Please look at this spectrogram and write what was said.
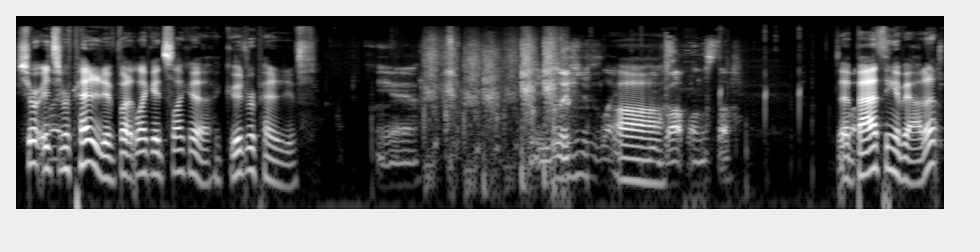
Sure, it's like, repetitive, but like it's like a good repetitive. Yeah. Usually just like oh. give up on stuff. The but. bad thing about it,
